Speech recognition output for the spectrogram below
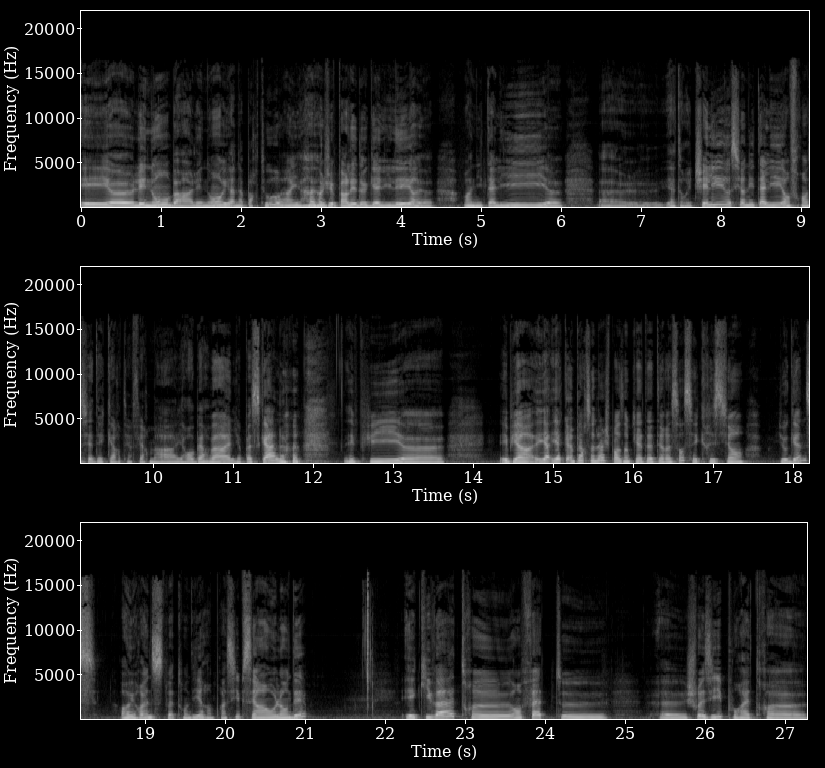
Et euh, les noms, ben, les noms, il y en a partout. Hein. J'ai parlé de Galilée euh, en Italie. Euh, il y a Torricelli aussi en Italie. En France, il y a Descartes, il y a Fermat, il y a Robert Val, il y a Pascal. et puis, eh bien, il y, a, un personnage, par exemple, qui est intéressant, c'est Christian Huygens. Huygens, doit-on dire, en principe. C'est un Hollandais. Et qui va être, en fait, choisi pour être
